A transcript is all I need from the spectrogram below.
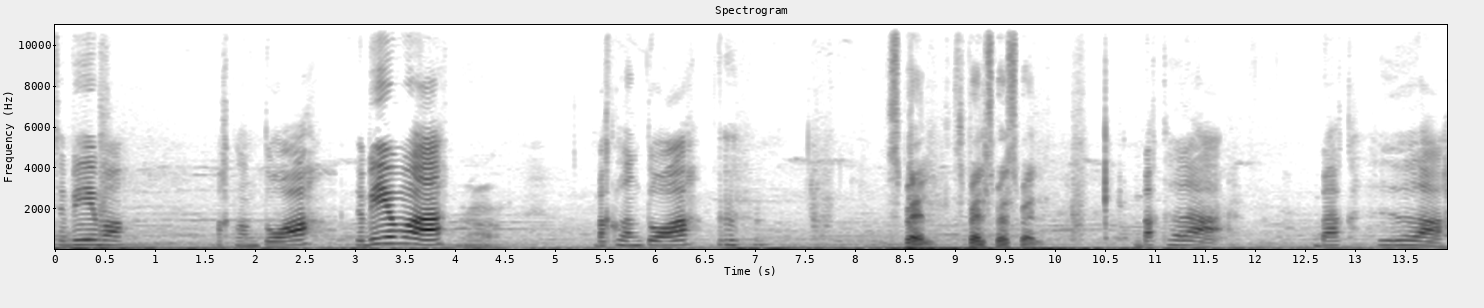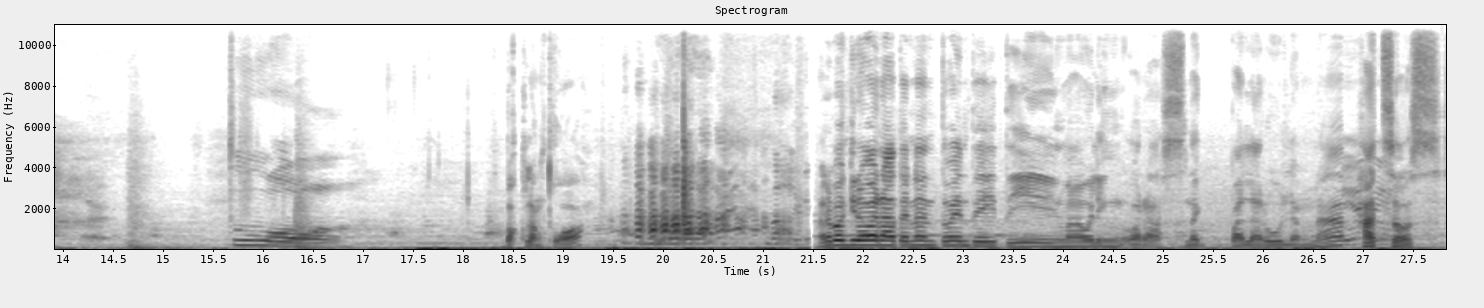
Sabihin mo, baklang to ah. Sabihin mo ah, Ah. baklang to ah. Spell. Spell, spell, spell. Bakla. Bakla. Tuwo. Baklang twa. ano bang ginawa natin ng 2018? Mga waling oras. Nagpalaro lang na hot sauce.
